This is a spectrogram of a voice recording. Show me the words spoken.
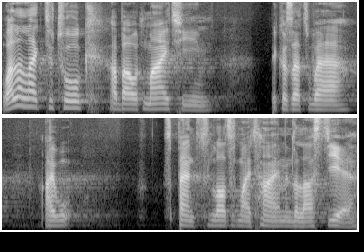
While I like to talk about my team, because that's where I spent lots of my time in the last year,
